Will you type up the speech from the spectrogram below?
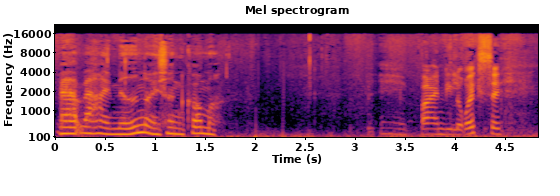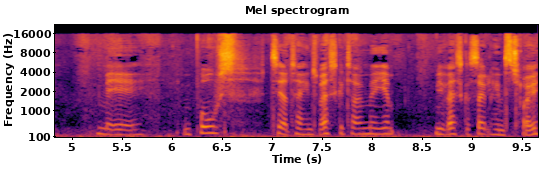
Hvad, hvad har I med, når I sådan kommer? Øh, bare en lille rygsæk med en pose til at tage hendes vasketøj med hjem. Vi vasker selv hendes tøj.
